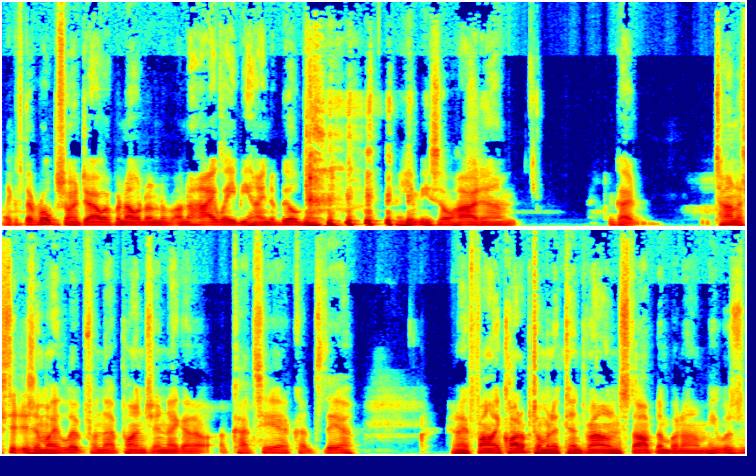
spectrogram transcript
like if the ropes weren't there, I would have been out on the on the highway behind the building. he hit me so hard. Um, I got a ton of stitches in my lip from that punch, and I got a, a cuts here, cuts there. And I finally caught up to him in the tenth round and stopped him, but um, he was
